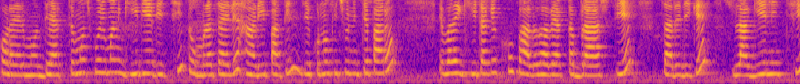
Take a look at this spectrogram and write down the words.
কড়াইয়ের মধ্যে এক চামচ পরিমাণ ঘি দিয়ে দিচ্ছি। তোমরা চাইলে হাঁড়ি, পাতিল যে কোনো কিছু নিতে পারো। এবারে ঘিটাকে খুব ভালোভাবে একটা ব্রাশ দিয়ে চারিদিকে লাগিয়ে নিচ্ছি।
